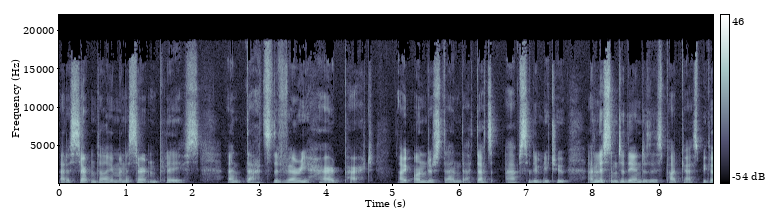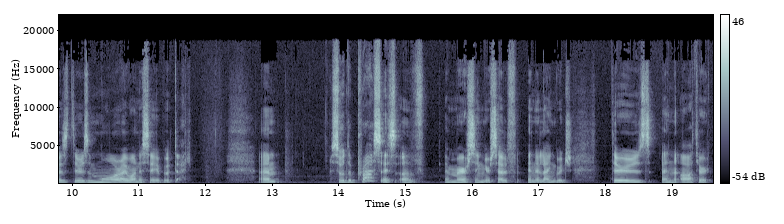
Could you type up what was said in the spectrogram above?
at a certain time in a certain place. And that's the very hard part. I understand that. That's absolutely true. And listen to the end of this podcast because there's more I want to say about that. Um, so, the process of immersing yourself in a language, there's an author,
